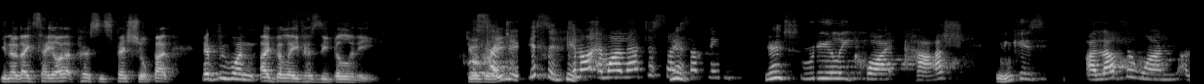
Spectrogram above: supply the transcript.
you know, they say, "Oh, that person's special," but everyone, I believe, has the ability. Do you course I agree? do. Listen, can I? Am I allowed to say Yeah. something Yes. really quite harsh Mhm. because I love the one, I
